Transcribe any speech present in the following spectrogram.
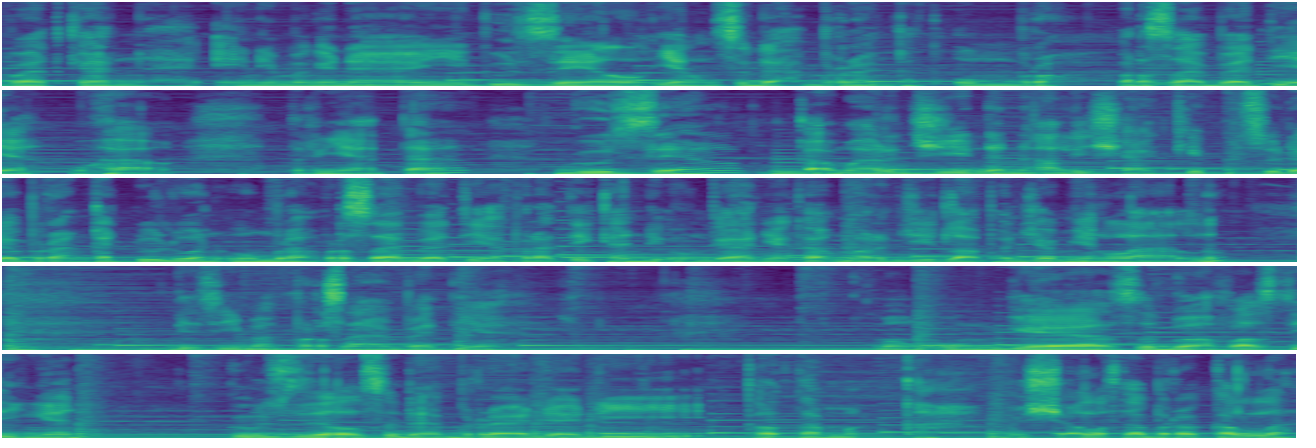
dapatkan ini mengenai Guzel yang sudah berangkat umroh persahabat ya. Wow, ternyata Guzel, Kak Marjin, dan Ali Syakib sudah berangkat duluan umrah persahabat ya. Perhatikan di unggahannya Kak Marjin 8 jam yang lalu. Disimak persahabat ya. Mengunggah sebuah postingan. Guzel sudah berada di kota Mekah. Masya Allah, tabarakallah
